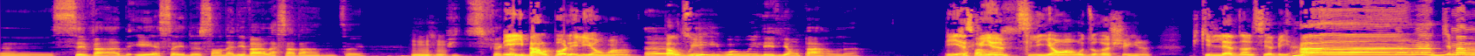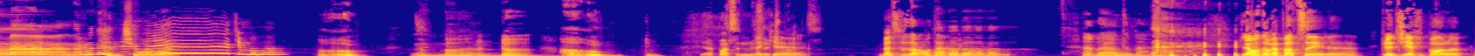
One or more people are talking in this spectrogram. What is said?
euh, s'évade et essaie de s'en aller vers la savane, tu sais. Mhm. Puis tu fais Mais comme... ils parlent pas les lions, hein? Euh, oui, oui, oui, les lions parlent. Puis est-ce qu'il y a un petit lion en haut du rocher, là? Puis qu'il le lève dans le ciel, puis ah, tu maman, Chihuahua. tu maman. Oh, maman, oh. Il y avait pas assez de musique, je pense. Ben ça faisait longtemps. Ah, oui. Bah, bah, bah. Ah, bah, là on devrait partir là. Puis là Jeff il part là.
